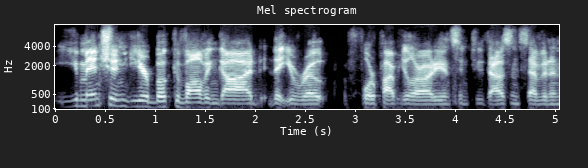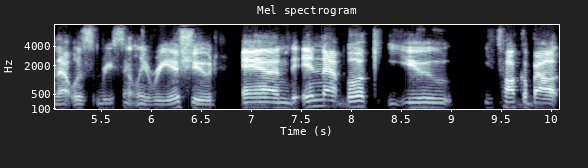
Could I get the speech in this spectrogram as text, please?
you mentioned your book evolving god that you wrote for popular audience in 2007 and that was recently reissued and in that book you you talk about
